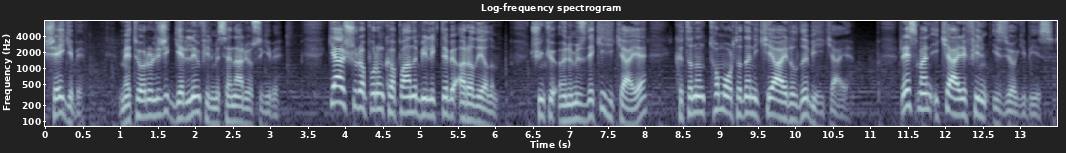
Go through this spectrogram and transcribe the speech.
şey gibi. Meteorolojik gerilim filmi senaryosu gibi. Gel şu raporun kapağını birlikte bir aralayalım. Çünkü önümüzdeki hikaye kıtanın tam ortadan ikiye ayrıldığı bir hikaye. Resmen iki ayrı film izliyor gibiyiz.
